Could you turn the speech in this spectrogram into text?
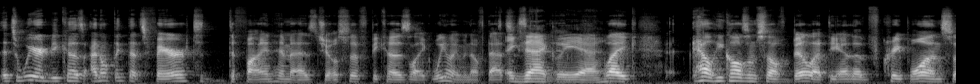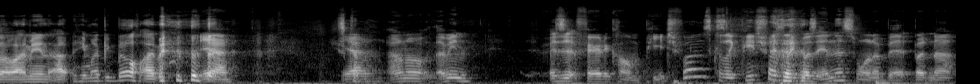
it's weird because I don't think that's fair to define him as Joseph because like we don't even know if that's exactly. Yeah. Like hell, he calls himself Bill at the end of Creep One, so I mean uh, he might be Bill. I mean, yeah. Yeah. kinda- I don't know. I mean, is it fair to call him Peach Fuzz? Because like Peach Fuzz like was in this one a bit, but not.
